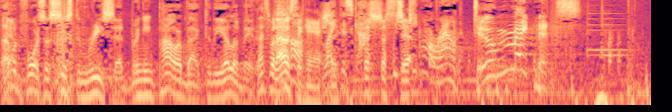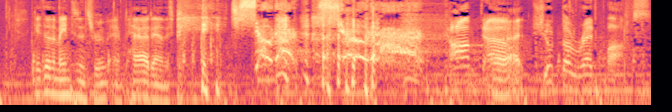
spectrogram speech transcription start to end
That would force a system reset, bringing power back to the elevator. That's what I was thinking oh, actually. Like this guy. Just, just we should yeah. keep him around. to maintenance. get to the maintenance room and power down this page. Shoot her! Shoot her! Calm down. All right. Shoot the red box.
